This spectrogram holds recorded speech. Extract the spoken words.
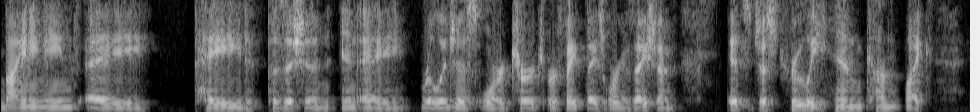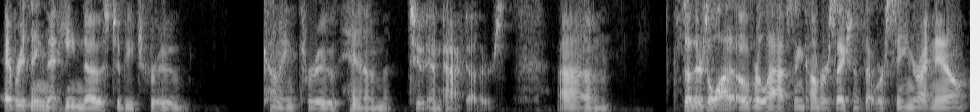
by any means a paid position in a religious or church or faith-based organization. It's just truly him come like everything that he knows to be true coming through him to impact others. Um, so there's a lot of overlaps in conversations that we're seeing right now.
